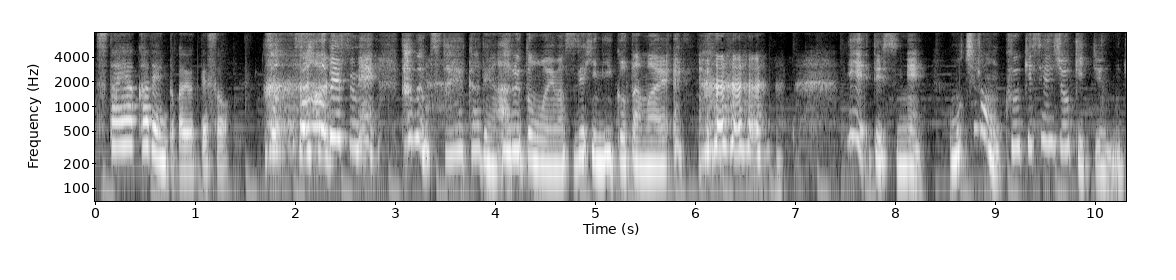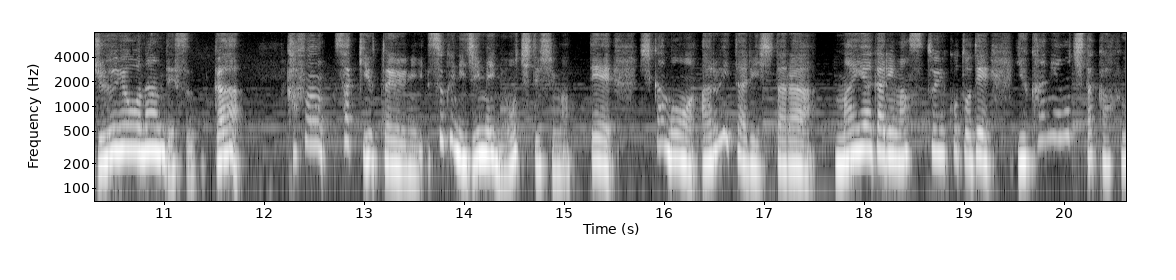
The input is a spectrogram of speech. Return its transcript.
蔦屋家電とかで売ってそうそうですね多分蔦屋家電あると思いますぜひニコタマへ。でですねもちろん空気清浄機っていうのも重要なんですが花粉さっき言ったようにすぐに地面に落ちてしまってしかも歩いたりしたら舞い上がりますということで床に落ちた花粉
